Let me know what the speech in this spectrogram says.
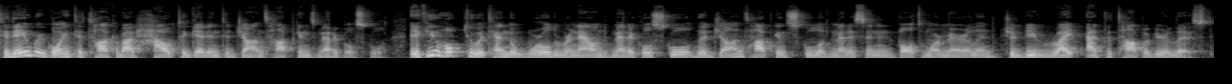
Today we're going to talk about how to get into Johns Hopkins Medical School. If you hope to attend a world-renowned medical school, the Johns Hopkins School of Medicine in Baltimore, Maryland should be right at the top of your list.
